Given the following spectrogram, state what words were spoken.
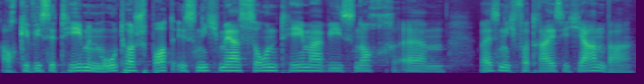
auch gewisse Themen, Motorsport ist nicht mehr so ein Thema, wie es noch, ähm, weiß nicht, vor 30 Jahren war.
